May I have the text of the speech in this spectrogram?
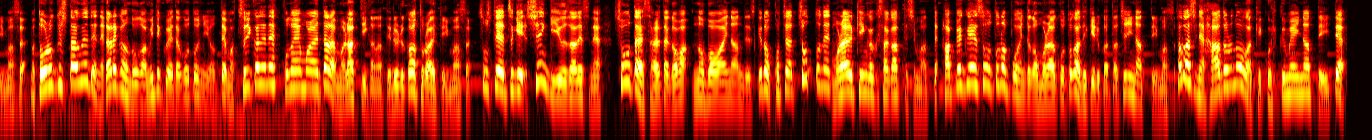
います。まあ、登録した上でね、誰かの動画を見てくれたことによって、まあ、追加でね、この辺もらえたら、まあ、ラッキーかなってルルカは捉えています。そして次、新規ユーザーですね。招待された側の場合なんですけど、こちらちょっとね、もらえる金額下がってしまって、800円相当のポイントがもらうことができる形になっています。ただしね、ハードルの方が結構低めになっていて、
